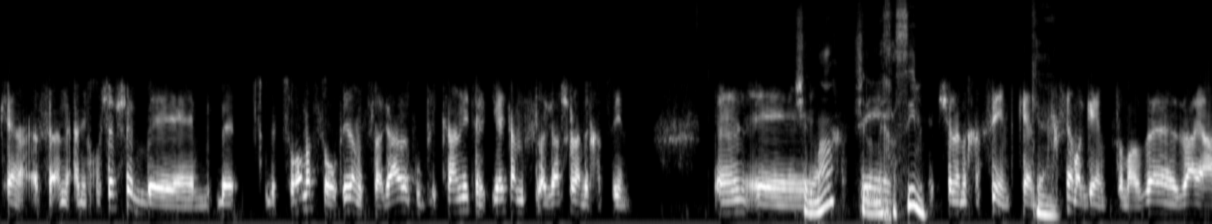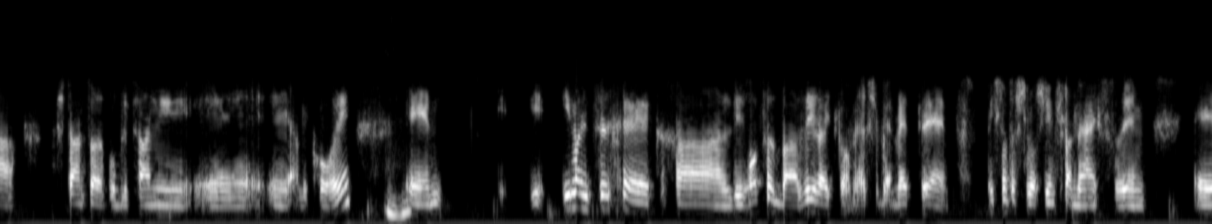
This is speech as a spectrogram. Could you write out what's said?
כן, אז אני, אני חושב שבצורה מסורתית המפלגה הרפובליקנית היא הייתה מפלגה של המחצים. כן, אה, של מה? של אה, המכסים. של המכסים, כן, כן. מכסי מגן. כלומר, זה, זה היה השטנץ הרפובליקני אה, המקורי. אם אני צריך ככה לראות קצת באוויר, הייתי אומר שבאמת משנות ה-30 של המאה ה-20 אה,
